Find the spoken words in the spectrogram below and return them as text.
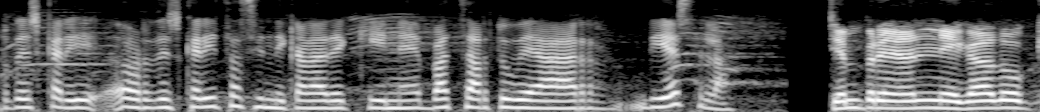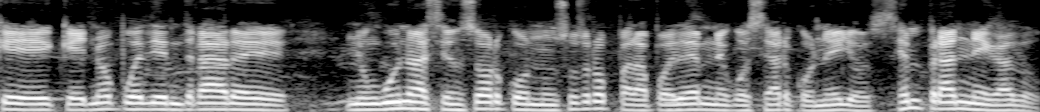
ordezkari, ordezkaritza sindikalarekin eh, batzartu behar diezela. Siempre han negado que, que no puede entrar eh, ningún ascensor con nosotros para poder negociar con ellos. Siempre han negado.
